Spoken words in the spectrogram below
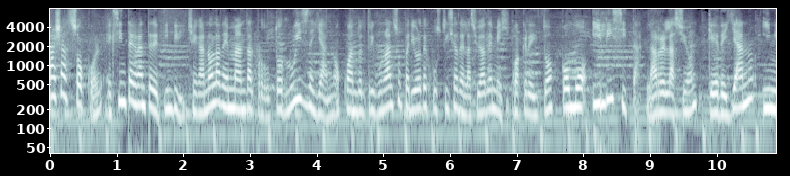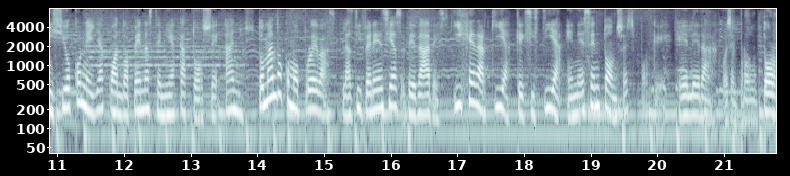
Sasha Sokol, exintegrante de Timbiriche, ganó la demanda al productor Luis de Llano cuando el Tribunal Superior de Justicia de la Ciudad de México acreditó como ilícita la relación que de Llano inició con ella cuando apenas tenía 14 años. Tomando como pruebas las diferencias de edades y jerarquía que existía en ese entonces, porque él era pues el productor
